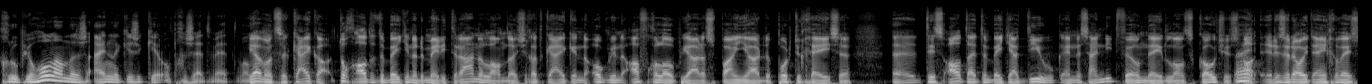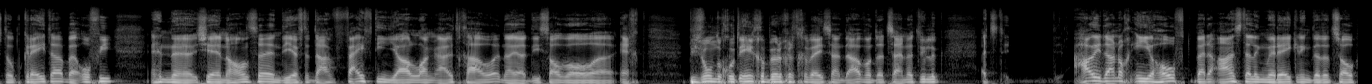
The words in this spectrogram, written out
groepje Hollanders eindelijk eens een keer opgezet werd. Want, Ja, want ze kijken toch altijd een beetje naar de mediterrane landen. Als je gaat kijken, de, ook in de afgelopen jaren, Spanjaarden, de Portugezen. eh, het is altijd een beetje uit die hoek. En er zijn niet veel Nederlandse coaches. Nee. Er is er ooit één geweest op Kreta, bij Offie. En Sjane Hansen. En die heeft het daar 15 jaar lang uitgehouden. Nou ja, die zal wel eh, echt bijzonder goed ingeburgerd geweest zijn daar. Want dat zijn natuurlijk... Het, hou je daar nog in je hoofd bij de aanstelling mee rekening dat het zo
